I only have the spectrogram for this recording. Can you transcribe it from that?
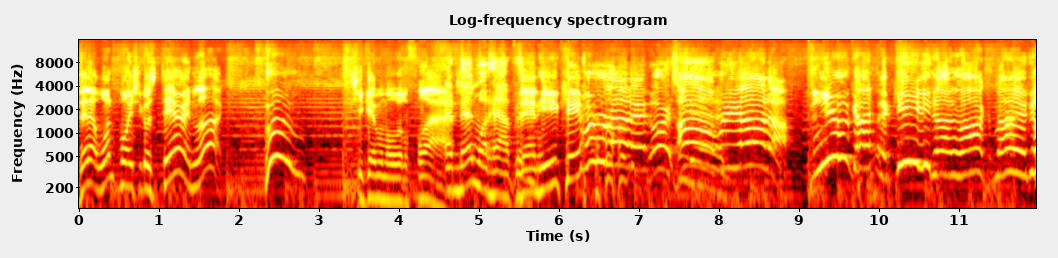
Then at one point she goes, Darren, look, woo. She gave him a little flash. and then what happened? then he came running. Of course oh, did. Rihanna, you got the key to unlock my door.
